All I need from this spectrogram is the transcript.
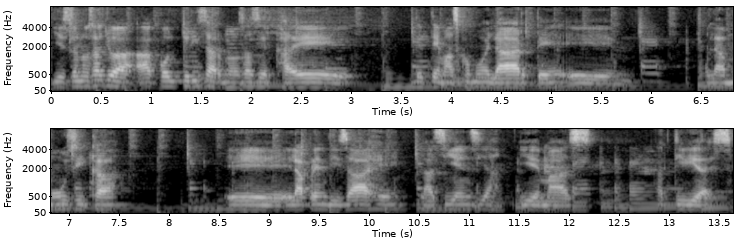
Y esto nos ayuda a culturizarnos acerca de temas como el arte, eh, la música, eh, el aprendizaje, la ciencia y demás actividades.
